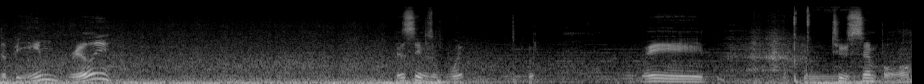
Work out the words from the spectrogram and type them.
the beam? Really? This seems way, way too simple.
